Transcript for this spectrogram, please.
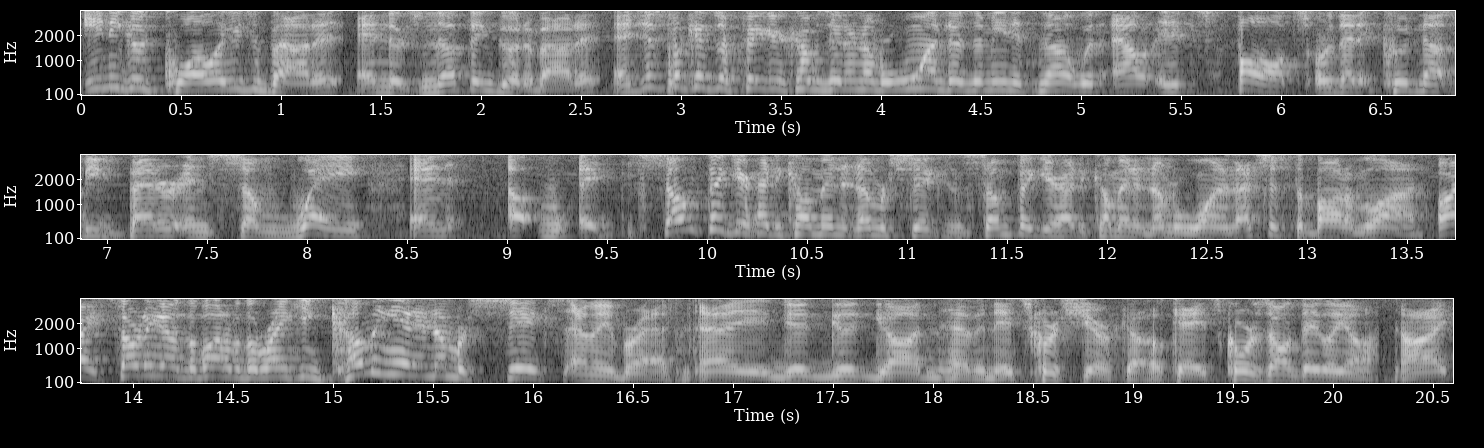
any good qualities about it, and there's nothing good about it. And just because a figure comes in at number one doesn't mean it's not without its faults or that it could not be better in some way. And uh, some figure had to come in at number six and some figure had to come in at number one, and that's just the bottom line. All right, starting out at the bottom of the ranking, coming in at number six, I mean, Brad, uh, good, good God in heaven, it's Chris Jericho, okay? It's Corazon De Leon, all right?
